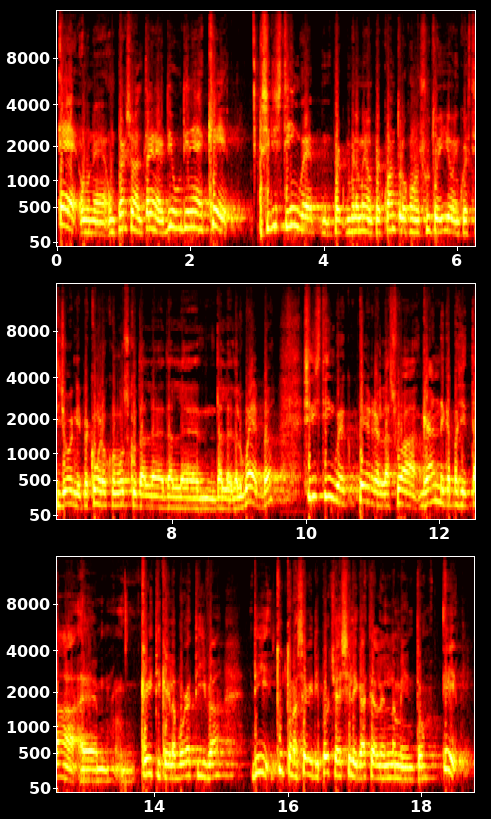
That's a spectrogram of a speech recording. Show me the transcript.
è un, un personal trainer di Udine che si distingue, per, perlomeno per quanto l'ho conosciuto io in questi giorni e per come lo conosco dal, dal, dal, dal, web, si distingue per la sua grande capacità eh, critica e elaborativa di tutta una serie di processi legati all'allenamento e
